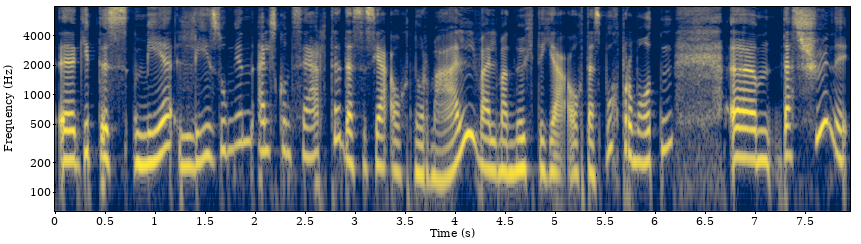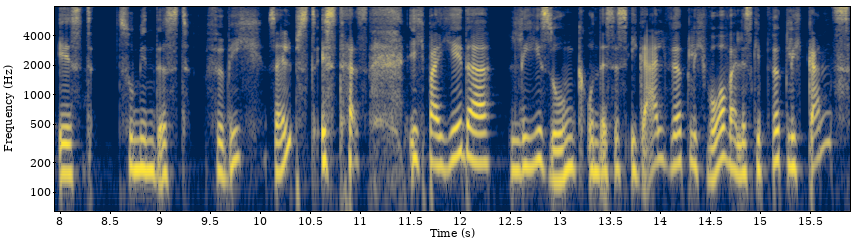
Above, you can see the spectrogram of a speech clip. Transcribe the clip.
äh, gibt es mehr Lesungen als Konzerte. Das ist ja auch normal, weil man möchte ja auch das Buch promoten. Ähm, das Schöne ist, zumindest für mich selbst ist, dass ich bei jeder Lesung, und es ist egal wirklich wo, weil es gibt wirklich ganz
